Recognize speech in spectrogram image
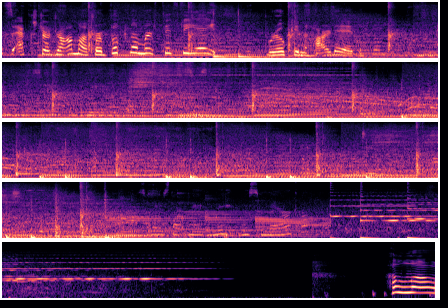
it's extra drama for book number 58 Broken Hearted.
